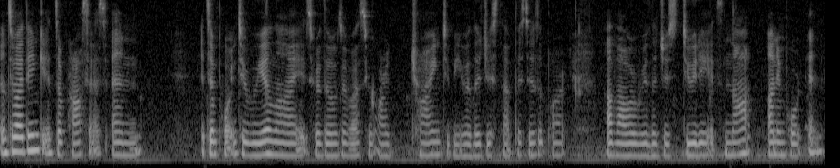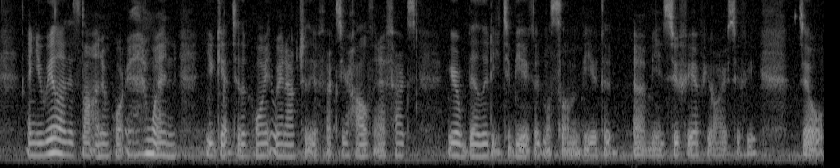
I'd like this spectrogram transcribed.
And so I think it's a process, and it's important to realize for those of us who are trying to be religious that this is a part of our religious duty. It's not unimportant and you realize it's not unimportant when you get to the point where it actually affects your health and affects your ability to be a good Muslim, be a good, uh, be a Sufi if you are a Sufi. So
